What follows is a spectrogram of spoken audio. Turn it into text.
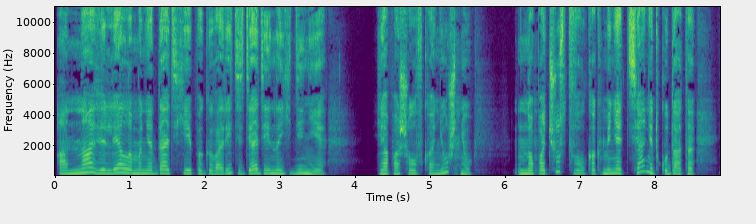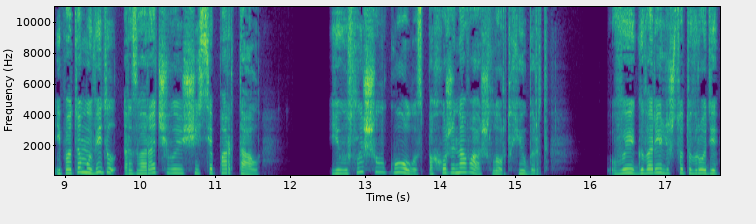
она велела мне дать ей поговорить с дядей наедине. Я пошел в конюшню, но почувствовал, как меня тянет куда-то, и потом увидел разворачивающийся портал и услышал голос, похожий на ваш, лорд Хьюберт. Вы говорили что-то вроде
